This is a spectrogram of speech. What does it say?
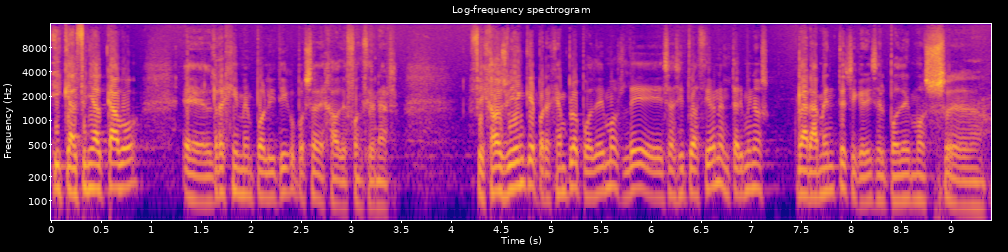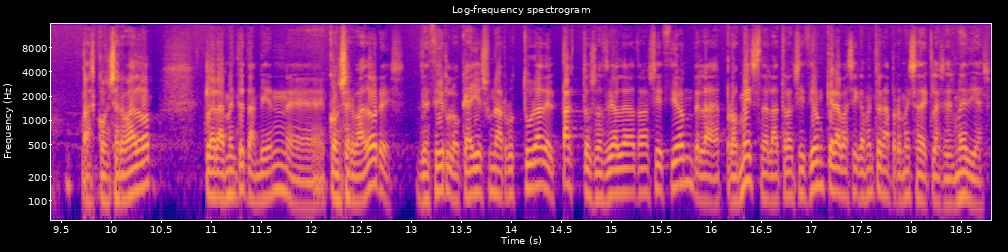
y que al fin y al cabo el régimen político pues ha dejado de funcionar. Fijaos bien que, por ejemplo, Podemos lee esa situación en términos claramente, si queréis, el Podemos eh, más conservador, claramente también eh, conservadores. Es decir, lo que hay es una ruptura del pacto social de la transición, de la promesa de la transición, que era básicamente una promesa de clases medias.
